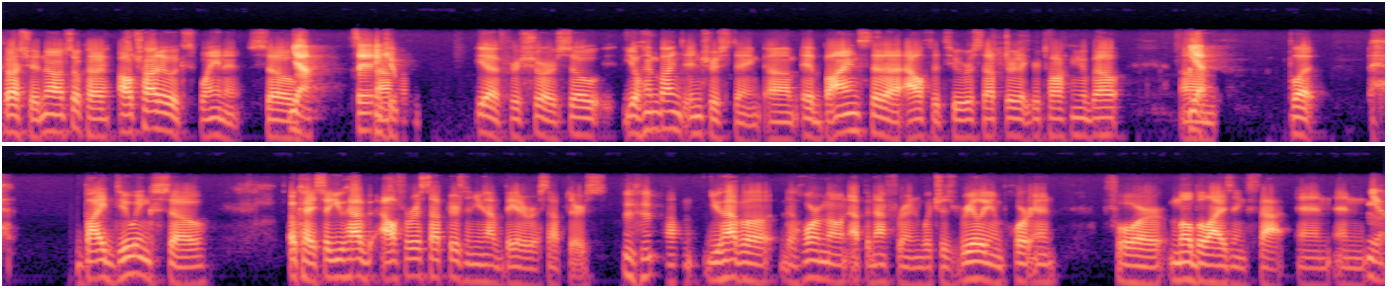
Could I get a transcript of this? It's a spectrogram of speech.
Gotcha. No, it's okay. I'll try to explain it. So yeah, thank um, you. Yeah, for sure. So yohimbine's interesting. Um, it binds to the alpha two receptor that you're talking about. Um, yeah. But by doing so, okay, so you have alpha receptors and you have beta receptors. Mm-hmm. Um, you have a the hormone epinephrine, which is really important for mobilizing fat and and yeah.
